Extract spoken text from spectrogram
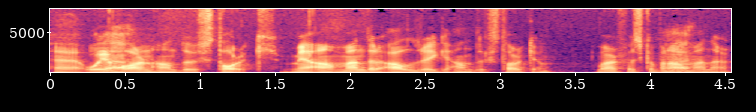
Eh, och jag Ja. har en handdukstork. Men jag använder aldrig handdukstorken. Varför ska man Nej. använda den?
